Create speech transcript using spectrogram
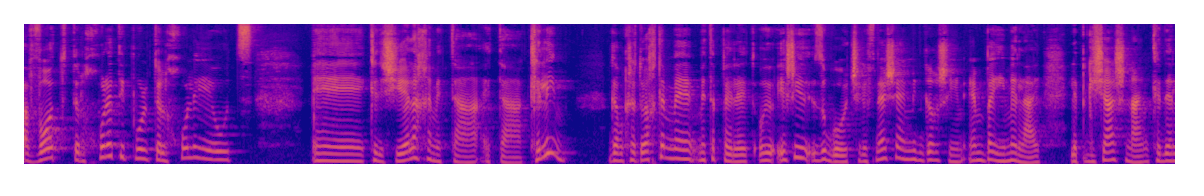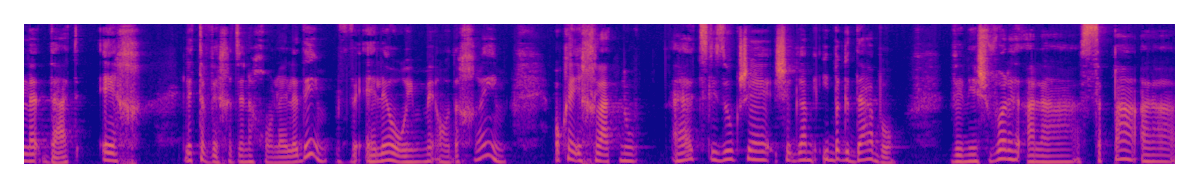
אבות תלכו לטיפול, תלכו לייעוץ, אה, כדי שיהיה לכם את, ה, את הכלים. גם כשאת הולכת למטפלת, או יש לי זוגות שלפני שהם מתגרשים, הם באים אליי לפגישה שניים כדי לדעת איך לתווך את זה נכון לילדים, ואלה הורים מאוד אחראים. אוקיי, החלטנו, היה אצלי זוג ש, שגם היא בגדה בו, והם ישבו על, על הספה, על ה...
